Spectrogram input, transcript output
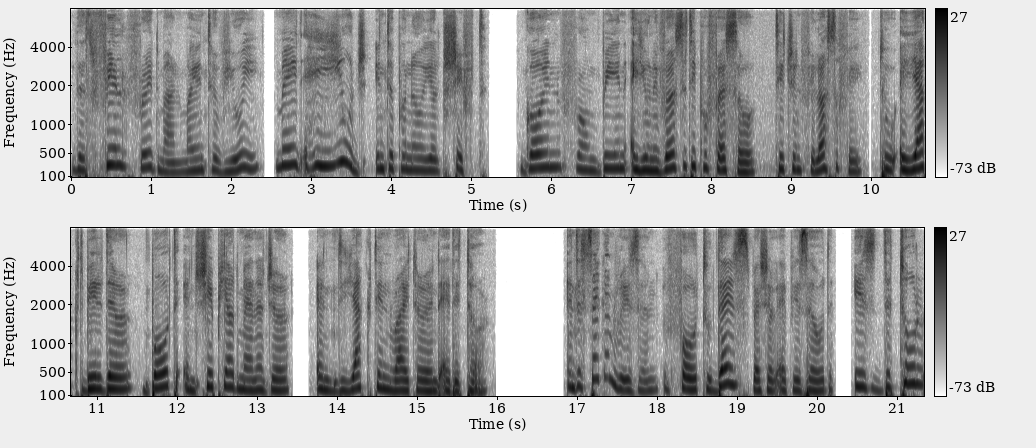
that Phil Friedman, my interviewee, made a huge entrepreneurial shift, going from being a university professor teaching philosophy to a yacht builder, boat and shipyard manager, and yachting writer and editor. And the second reason for today's special episode is the tool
